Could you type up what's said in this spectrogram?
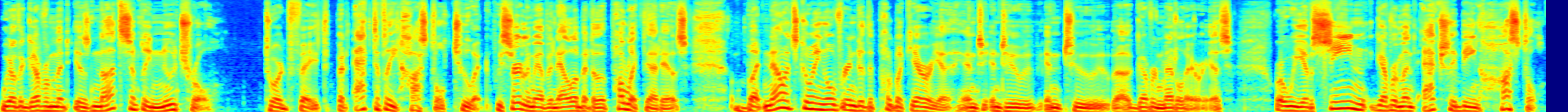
where the government is not simply neutral toward faith, but actively hostile to it. We certainly have an element of the public that is, but now it's going over into the public area, into into into uh, governmental areas, where we have seen government actually being hostile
